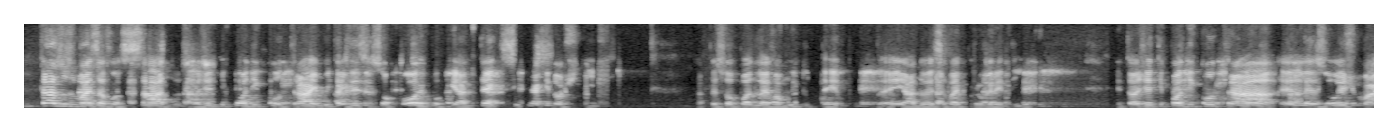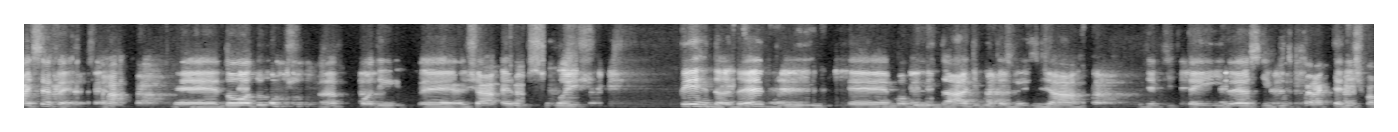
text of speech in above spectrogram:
Em casos mais avançados, a gente pode encontrar, e muitas vezes isso ocorre porque até que se diagnostique a pessoa pode levar muito tempo né, e a doença vai progredir. Então, a gente pode encontrar é, lesões mais severas, tá? É, nódulos, tá? pode é, já erupções, perda né, de mobilidade, muitas vezes já a gente tem, né, assim, muito característico a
